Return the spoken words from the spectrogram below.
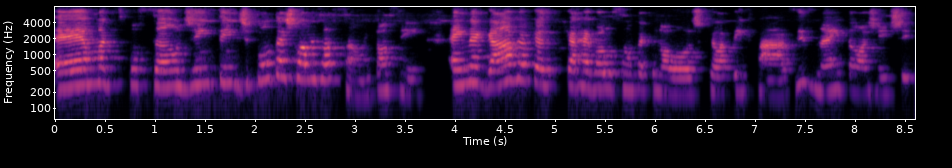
é uma discussão de, de contextualização. Então, assim, é inegável que a, que a revolução tecnológica ela tem fases, né? Então, a gente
